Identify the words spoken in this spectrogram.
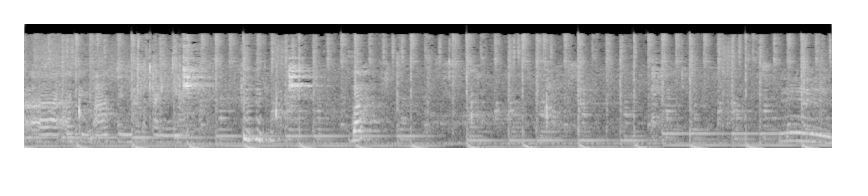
Ah, asim-asim sa kanya. ba? Hmm.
